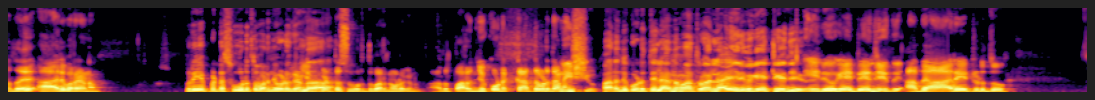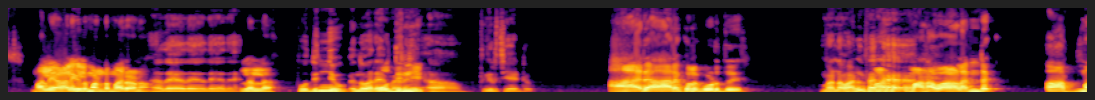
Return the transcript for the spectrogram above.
അത് ആര് പറയണം? പ്രിയപ്പെട്ട സുഹൃത്ത് പറഞ്ഞു കൊടുക്കണം പ്രിയപ്പെട്ട സുഹൃത്ത് പറഞ്ഞു കൊടുക്കണം. അത് പറഞ്ഞു കൊടുക്കാത്തവിടത്താണ് ഇഷ്യൂ പറഞ്ഞു കൊടുത്തില്ല എന്ന് മാത്രമല്ല എരിവ് കയറ്റുകയും ചെയ്തു. എരിവ് കയറ്റുകയും ചെയ്തു. അത് ആരെ ഏറ്റെടുത്തു? മലയാളികൾ മണ്ടന്മാരാണോ? അതെ അതെ അതെ അതെ. അല്ലല്ല. പൊതിഞ്ഞു എന്ന് പറയാം പൊതിഞ്ഞു. ആ തീർച്ചയായിട്ടും. ആരെ ആരെ കൊല കൊടുത്ത്? മണവാളൻ മണവാളന്റെ ആത്മ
